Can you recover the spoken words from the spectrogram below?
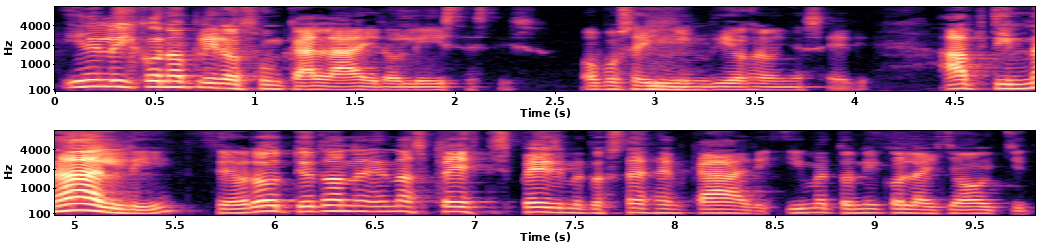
είναι λογικό να πληρωθούν καλά οι ρολίστες της, όπως έχει Μμ. γίνει δύο χρόνια σερί. Απ' την άλλη, θεωρώ ότι όταν ένας παίχτης παίζει με τον Στέφεν Κάρι ή με τον Νίκολα Γιόκιτς,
